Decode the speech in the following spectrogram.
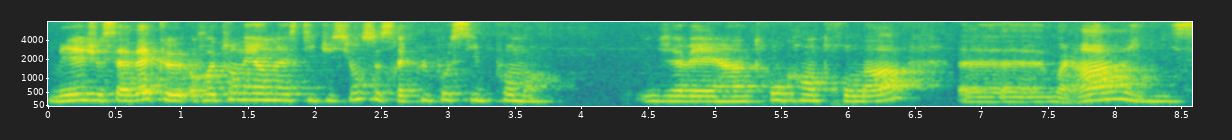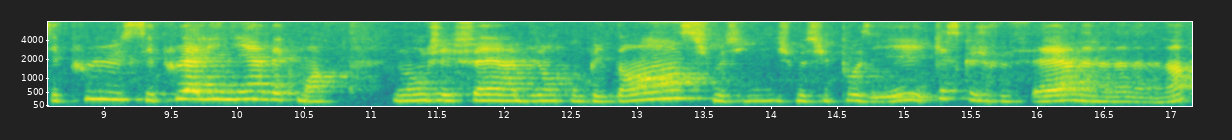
mais je savais que retourner en institution, ce serait plus possible pour moi. J'avais un trop grand trauma, voilà, c'est plus, plus aligné avec moi. Donc, j'ai fait un bilan de compétences, je me suis, je me suis posée, qu'est-ce que je veux faire, nanana,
